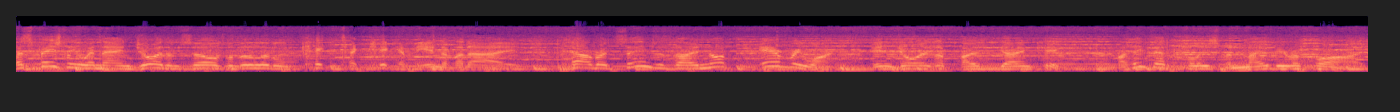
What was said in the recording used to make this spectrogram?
especially when they enjoy themselves with a little kick to kick at the end of the day. However, it seems as though not everyone enjoys a post-game kick. I think that policeman may be required.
